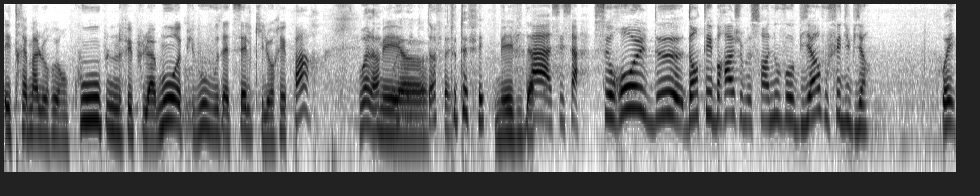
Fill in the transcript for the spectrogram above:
est très malheureux en couple, ne fait plus l'amour, et puis vous, vous êtes celle qui le répare. Voilà, Mais, oui, oui, tout à fait. tout à fait. Mais évidemment. Ah, c'est ça. Ce rôle de dans tes bras, je me sens à nouveau bien, vous fait du bien Oui,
